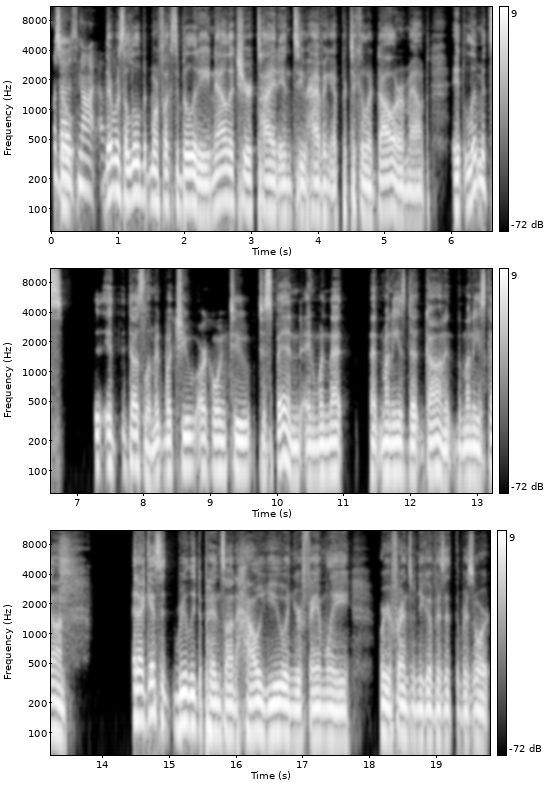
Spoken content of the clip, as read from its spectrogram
for So those not. there was a little bit more flexibility. Now that you're tied into having a particular dollar amount, it limits. It, it does limit what you are going to to spend, and when that that money is gone, it, the money is gone. And I guess it really depends on how you and your family or your friends, when you go visit the resort,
